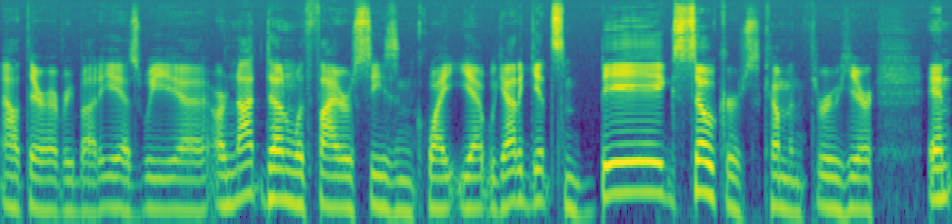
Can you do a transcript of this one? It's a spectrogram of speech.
out there, everybody, as we uh, are not done with fire season quite yet. We got to get some big soakers coming through here, and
